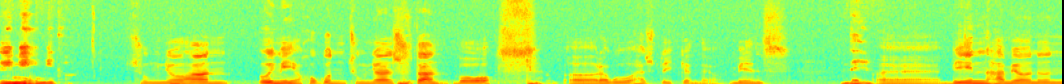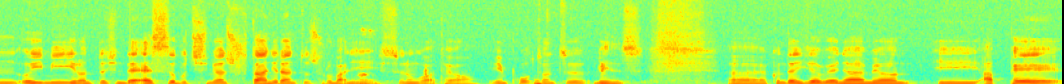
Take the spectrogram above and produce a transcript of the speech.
의미입니다. 중요한 의미 혹은 중요한 수단 뭐 어, 라고 할 수도 있겠네요. means 네. 에, mean 하면은 의미 이런 뜻인데 s 붙이면 수단이라는 뜻으로 많이 쓰는 것 같아요. important means. 에, 근데 이제 왜냐하면 이 앞에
